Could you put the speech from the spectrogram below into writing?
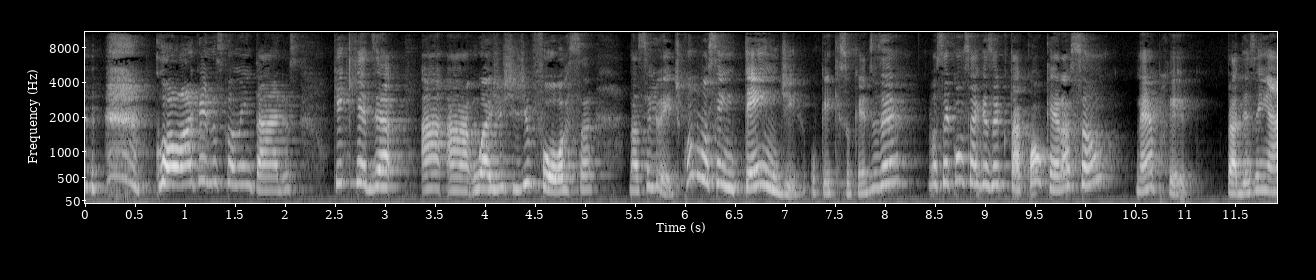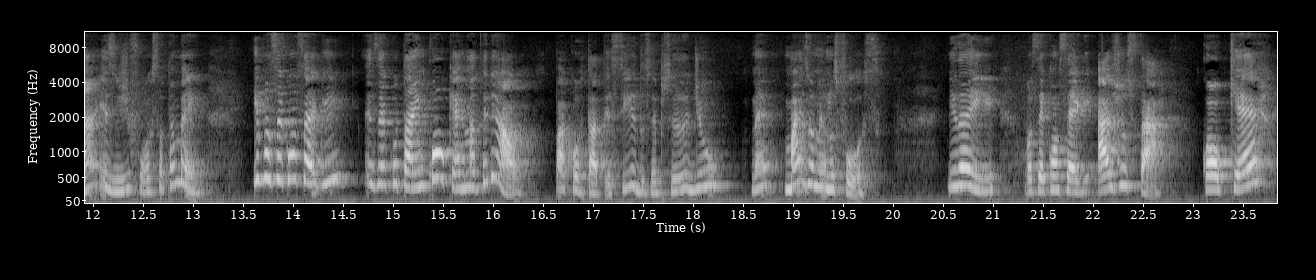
Coloca aí nos comentários o que, que quer dizer a, a, o ajuste de força na silhuete. Quando você entende o que, que isso quer dizer, você consegue executar qualquer ação, né? Porque para desenhar exige força também. E você consegue executar em qualquer material. Para cortar tecido, você precisa de né, mais ou menos força. E daí você consegue ajustar qualquer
